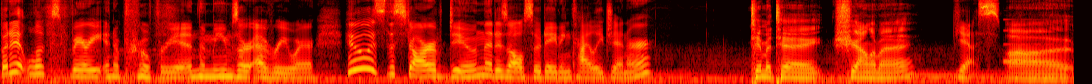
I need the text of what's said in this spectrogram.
but it looks very inappropriate and the memes are everywhere. Who is the star of Dune that is also dating Kylie Jenner? Timothée Chalamet. Yes. Uh,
